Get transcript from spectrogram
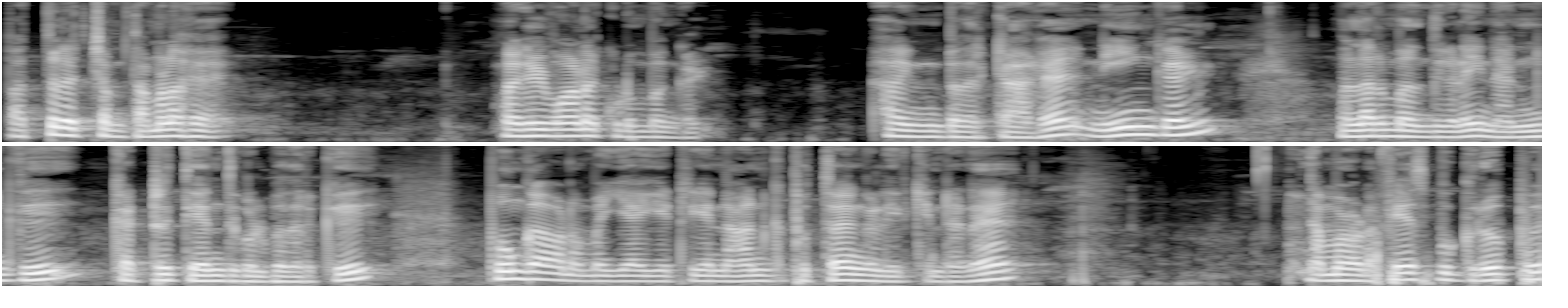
பத்து லட்சம் தமிழக மகிழ்வான குடும்பங்கள் என்பதற்காக நீங்கள் மலர் மருந்துகளை நன்கு கற்று தேர்ந்து கொள்வதற்கு பூங்காவனம் ஐயா இயற்றிய நான்கு புத்தகங்கள் இருக்கின்றன. நம்மளோட ஃபேஸ்புக் குரூப்பு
